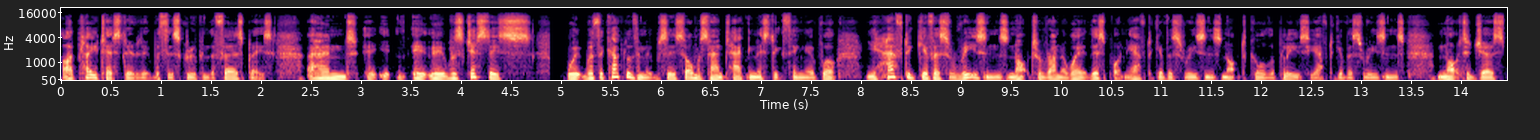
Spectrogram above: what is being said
I playtested it with this group in the first place. And it, it, it was just this with, a couple of them, it was this almost antagonistic thing of, well, you have to give us reasons not to run away at this point. You have to give us reasons not to call the police. You have to give us reasons not to just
